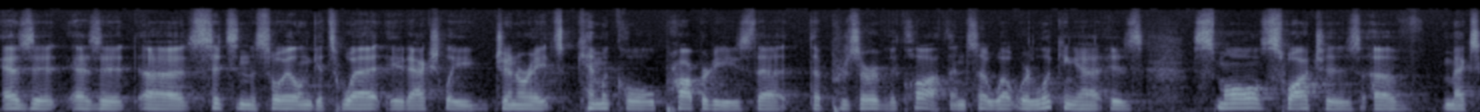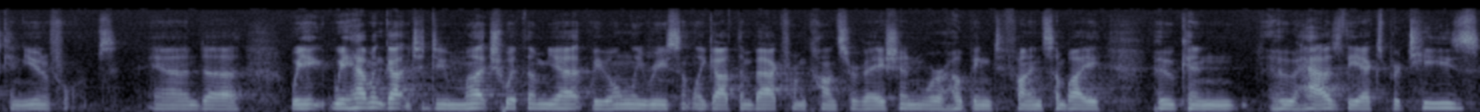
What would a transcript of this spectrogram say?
as it, as it uh, sits in the soil and gets wet, it actually generates chemical properties that, that preserve the cloth. And so, what we're looking at is small swatches of Mexican uniforms. And uh, we, we haven't gotten to do much with them yet. We've only recently got them back from conservation. We're hoping to find somebody who, can, who has the expertise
